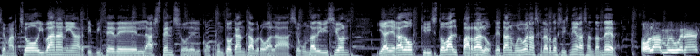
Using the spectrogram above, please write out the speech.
Se marchó Iván Ania, artífice del ascenso del conjunto cántabro a la segunda división, y ha llegado Cristóbal Parralo. ¿Qué tal? Muy buenas, Gerardo Cisniega, Santander. Hola, muy buenas.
